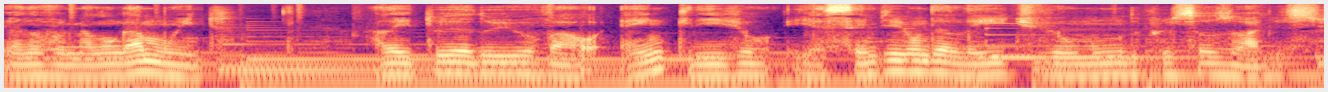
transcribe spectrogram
eu não vou me alongar muito. A leitura do Yuval é incrível e é sempre um deleite ver o mundo por seus olhos.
